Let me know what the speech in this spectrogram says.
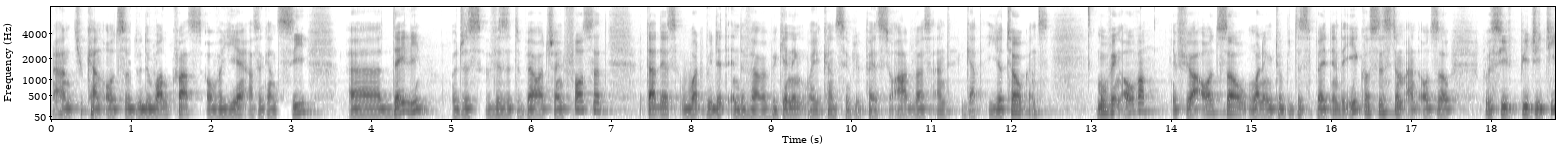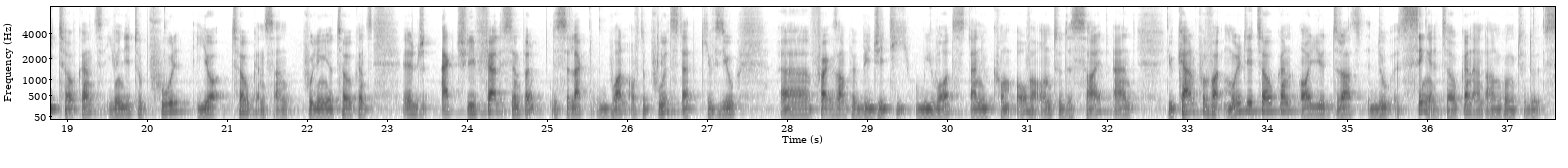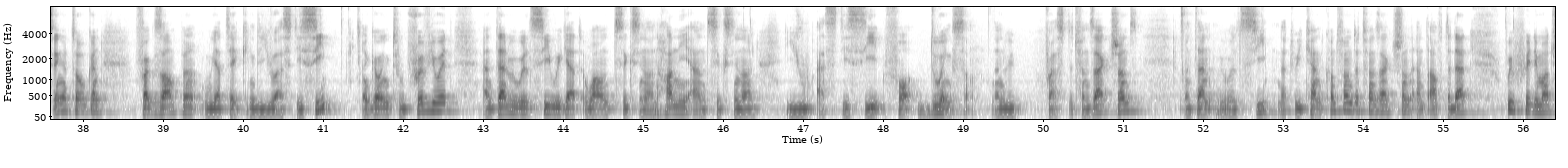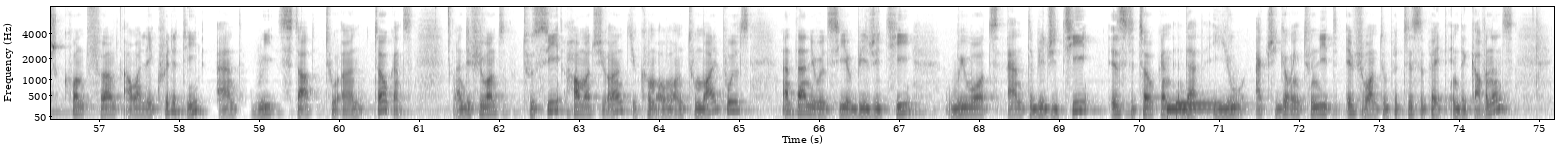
And you can also do the one quest over here, as you can see, uh, daily, which is visit the Berachain faucet. That is what we did in the very beginning, where you can simply paste your address and get your tokens. Moving over, if you are also wanting to participate in the ecosystem and also receive BGT tokens, you need to pool your tokens. And pooling your tokens is actually fairly simple. You select one of the pools that gives you, uh, for example, BGT rewards. Then you come over onto the site and you can provide multi-token or you just do a single token. And I'm going to do a single token. For example, we are taking the USDC I'm going to preview it and then we will see we get around 69 honey and 69 USDC for doing so. Then we press the transactions and then we will see that we can confirm the transaction and after that we pretty much confirmed our liquidity and we start to earn tokens. And if you want to see how much you earned, you come over onto my pools and then you will see your BGT rewards and the BGT is the token that you actually going to need if you want to participate in the governance.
